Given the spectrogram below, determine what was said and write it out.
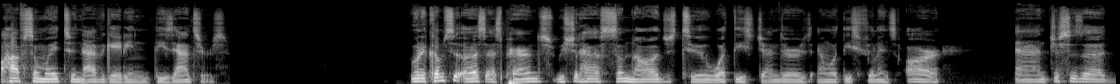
I'll have some way to navigating these answers. When it comes to us as parents, we should have some knowledge to what these genders and what these feelings are and just as a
